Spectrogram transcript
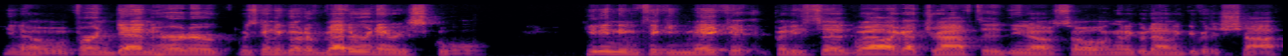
you know, Vern Den Herder was going to go to veterinary school. He didn't even think he'd make it, but he said, "Well, I got drafted, you know, so I'm going to go down and give it a shot."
